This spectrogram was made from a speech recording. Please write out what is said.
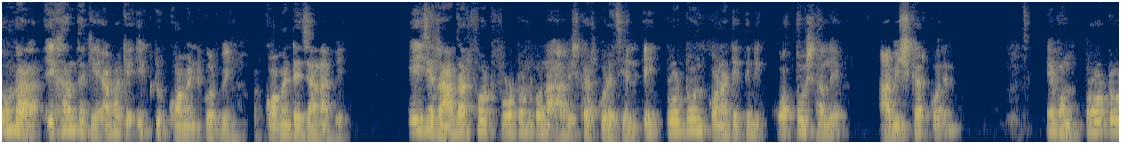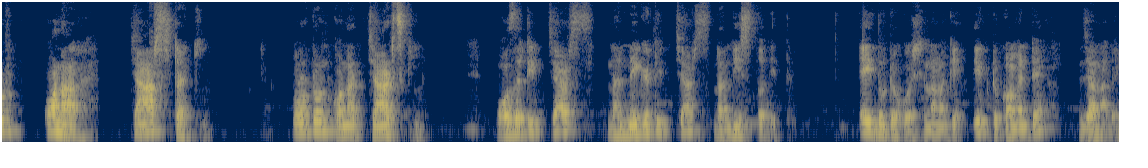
তোমরা এখান থেকে আমাকে একটু কমেন্ট করবে কমেন্টে জানাবে এই যে রাদারফোর্ড প্রোটন কণা আবিষ্কার করেছেন, এই প্রোটন কণাটি তিনি কত সালে আবিষ্কার করেন? এবং প্রোটন কণার চার্জটা কি? প্রোটন কণার চার্জ কি? পজিটিভ চার্জ না নেগেটিভ চার্জ না নিস্তরিত? এই দুটো কোশ্চেন আমাকে একটু কমেন্টে জানাবে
